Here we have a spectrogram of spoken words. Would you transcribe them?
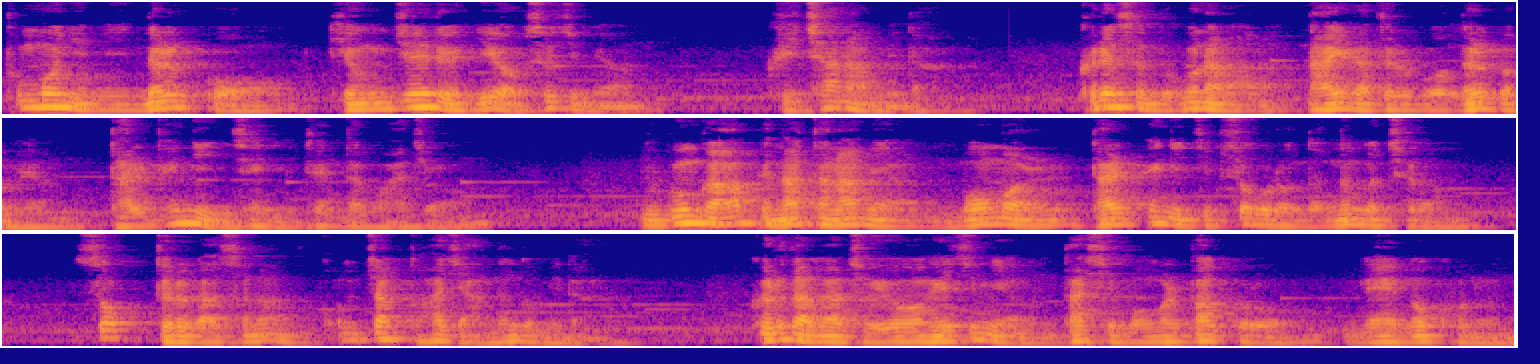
부모님이 늙고 경제력이 없어지면 귀찮아합니다. 그래서 누구나 나이가 들고 늙으면 달팽이 인생이 된다고 하죠. 누군가 앞에 나타나면 몸을 달팽이 집 속으로 넣는 것처럼 쏙 들어가서는 꼼짝도 하지 않는 겁니다. 그러다가 조용해지면 다시 몸을 밖으로 내놓고는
